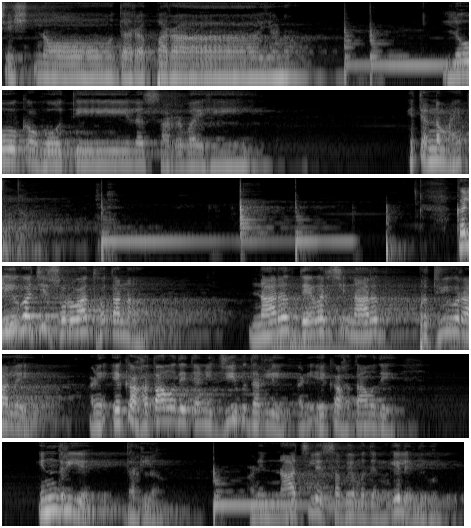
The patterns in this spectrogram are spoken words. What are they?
शिष्णोदरपरायण। लोक होतील सर्वही। हे त्यांना माहीत होतं. कलियुगाची सुरुवात होताना नारद देवर्षी नारद पृथ्वीवर आले आणि एका हातामध्ये त्यांनी जीभ धरली आणि एका हातामध्ये इंद्रिय धरलं आणि नाचले सभेमध्ये गेले निघून.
